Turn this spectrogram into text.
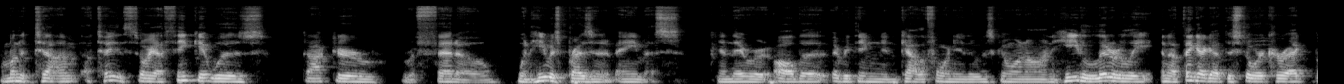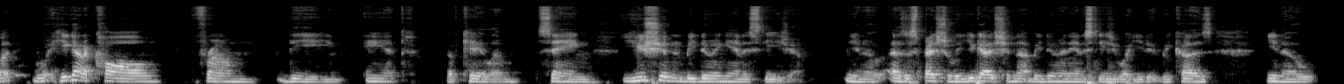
I'm going to tell, I'll tell you the story. I think it was Dr. Rafetto when he was president of AAOMS, and they were all the everything in California that was going on. He literally, and I think I got the story correct, but he got a call from the aunt of Caleb saying, You shouldn't be doing anesthesia. You know, as a specialty, you guys should not be doing anesthesia what you do because, you know,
